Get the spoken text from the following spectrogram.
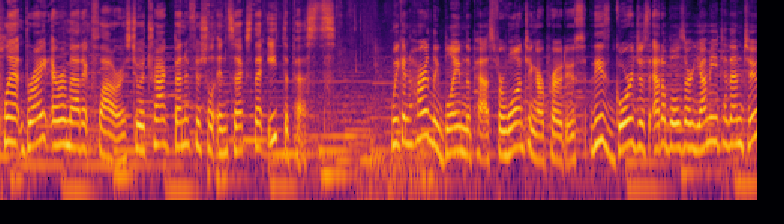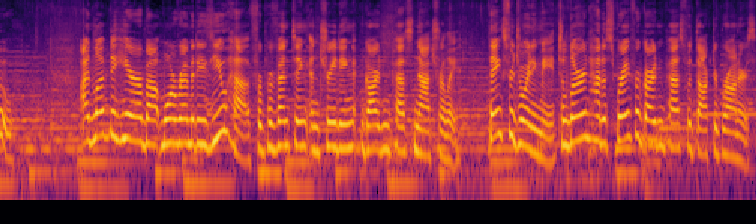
Plant bright aromatic flowers to attract beneficial insects that eat the pests. We can hardly blame the pests for wanting our produce. These gorgeous edibles are yummy to them too. I'd love to hear about more remedies you have for preventing and treating garden pests naturally. Thanks for joining me to learn how to spray for garden pests with Dr. Bronner's.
